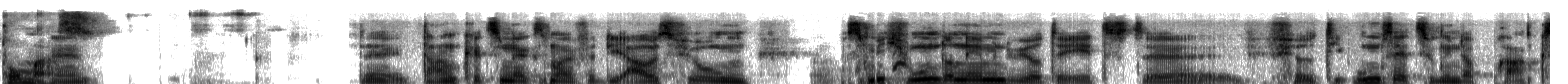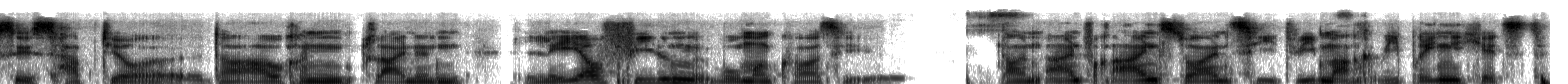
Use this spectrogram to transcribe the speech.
Thomas. Äh, danke zunächst mal für die Ausführungen. Was mich wundernehmen würde jetzt, äh, für die Umsetzung in der Praxis, habt ihr da auch einen kleinen Lehrfilm, wo man quasi dann einfach eins zu eins sieht, wie, wie bringe ich jetzt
